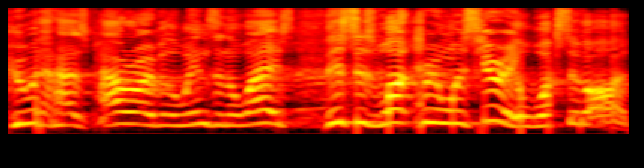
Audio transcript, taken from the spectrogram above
who that has power over the winds and the waves, this is what everyone was hearing the works of God.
